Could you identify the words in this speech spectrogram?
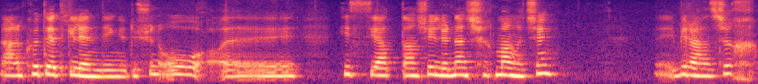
Yani kötü etkilendiğini düşün. O e, hissiyattan, şeylerden çıkman için e, birazcık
